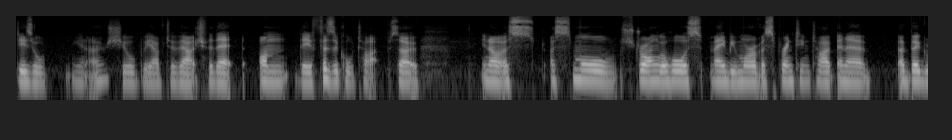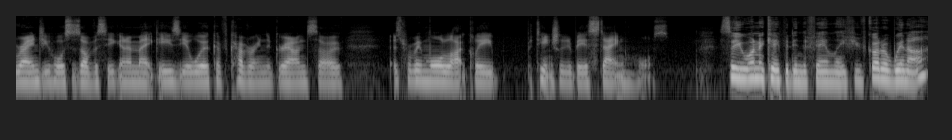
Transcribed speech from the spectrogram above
Des will, you know, she'll be able to vouch for that on their physical type. So, you know, a, a small, stronger horse, maybe more of a sprinting type, and a, a big, rangy horse is obviously going to make easier work of covering the ground. So it's probably more likely potentially to be a staying horse. So you want to keep it in the family. If you've got a winner,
